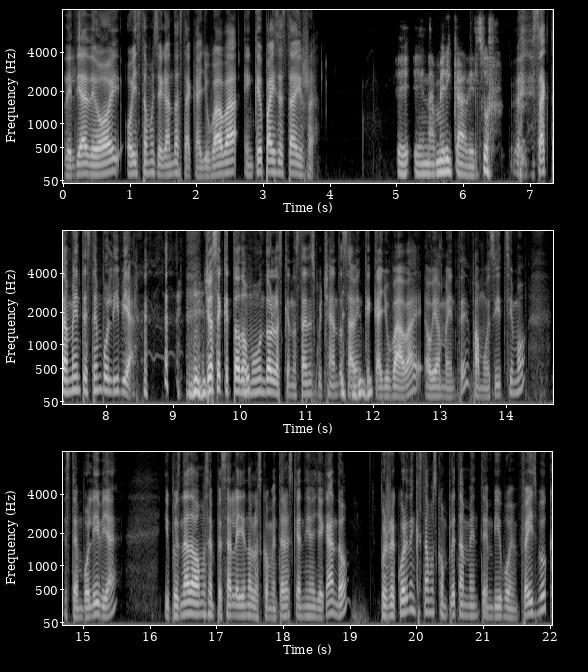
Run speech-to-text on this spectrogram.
del día de hoy. Hoy estamos llegando hasta Cayubaba. ¿En qué país está Isra? eh, en América del Sur. Exactamente, está en Bolivia. Yo sé que todo mundo, los que nos están escuchando, saben que Cayubaba, eh, obviamente, famosísimo, está en Bolivia. Y pues nada, vamos a empezar leyendo los comentarios que han ido llegando. Pues recuerden que estamos completamente en vivo en Facebook,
